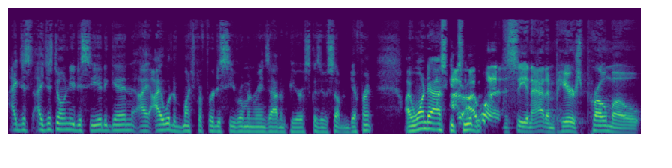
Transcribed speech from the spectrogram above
I just I just don't need to see it again. I, I would have much preferred to see Roman Reigns Adam Pearce because it was something different. I wanted to ask you I, too. I about- wanted to see an Adam Pearce promo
